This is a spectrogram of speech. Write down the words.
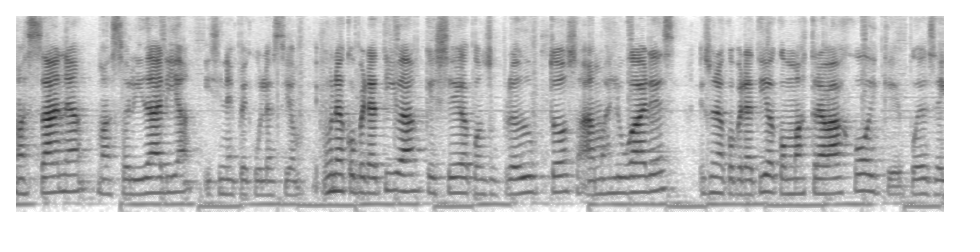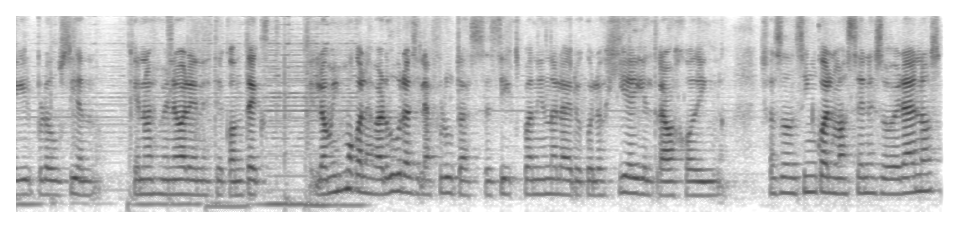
más sana, más solidaria y sin especulación. Una cooperativa que llega con sus productos a más lugares es una cooperativa con más trabajo y que puede seguir produciendo, que no es menor en este contexto. Lo mismo con las verduras y las frutas, se sigue expandiendo la agroecología y el trabajo digno. Ya son cinco almacenes soberanos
